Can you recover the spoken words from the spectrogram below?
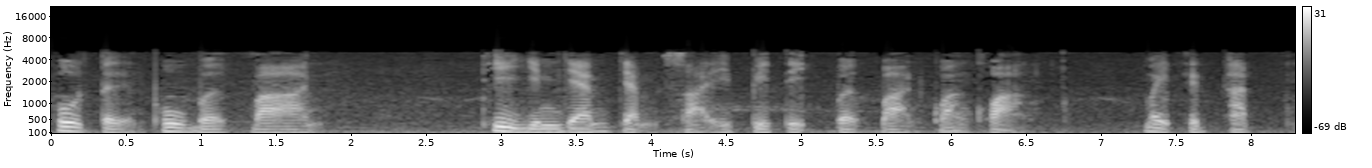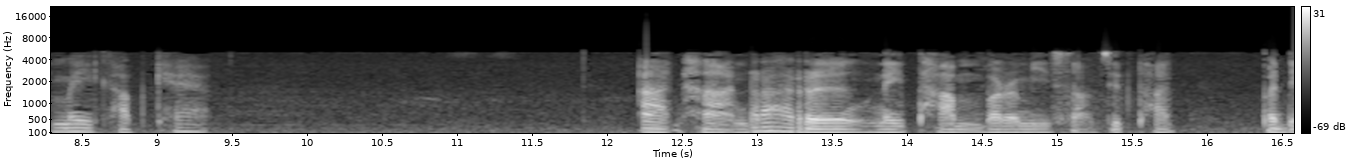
ผู้ตื่นผู้เบิกบาน ที่ยิ้มแย้มแจ่มใสปิติเบิกบานกว้างขวาง ไม่อึดอัดไม่ขับแคบ อาจหารร่าเริงในธรรมบารมีสามสิบทัศพระเด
